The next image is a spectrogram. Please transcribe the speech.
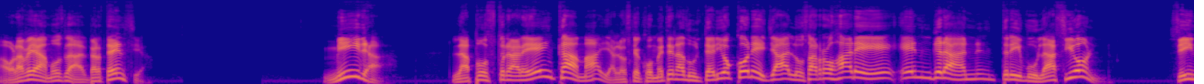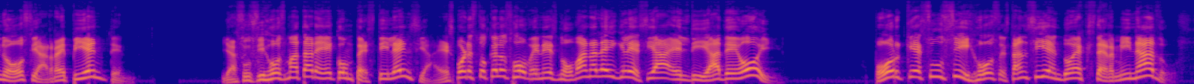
Ahora veamos la advertencia. Mira, la postraré en cama y a los que cometen adulterio con ella los arrojaré en gran tribulación, si no se arrepienten. Y a sus hijos mataré con pestilencia. Es por esto que los jóvenes no van a la iglesia el día de hoy porque sus hijos están siendo exterminados.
